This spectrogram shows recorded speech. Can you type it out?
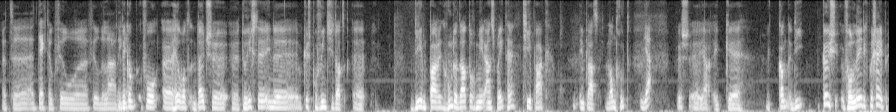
Het, eh, het dekt ook veel, eh, veel de lading. Ik denk hè? ook voor eh, heel wat Duitse toeristen in de kustprovincies dat dierenpark Hoenderdaal toch meer aanspreekt. Hè? Tierpark in plaats landgoed. Ja, Dus ja, ik, ik kan die keus volledig begrijpen.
